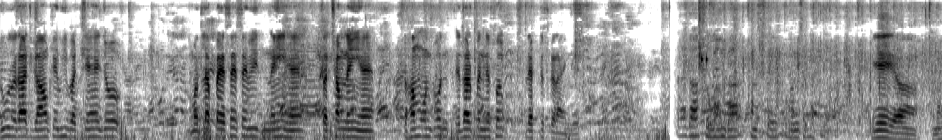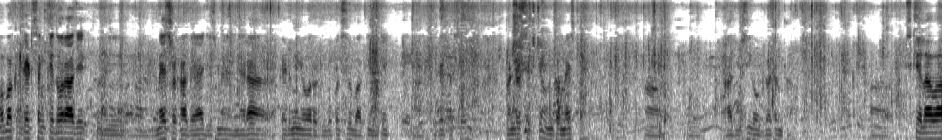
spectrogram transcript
दूर दराज गाँव के भी बच्चे हैं जो मतलब पैसे से भी नहीं हैं सक्षम नहीं हैं तो हम उनको इधर पे निःशुल्क प्रैक्टिस कराएँगे। से से? ये महोबा क्रिकेट संघ के द्वारा आज एक मैच रखा गया है जिसमें नेहरा एकेडमी और लोकल से बाकी उनके क्रिकेटर्स हैं अंडर सिक्सटीन उनका मैच था तो आज उसी का उद्घाटन था अ, इसके अलावा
